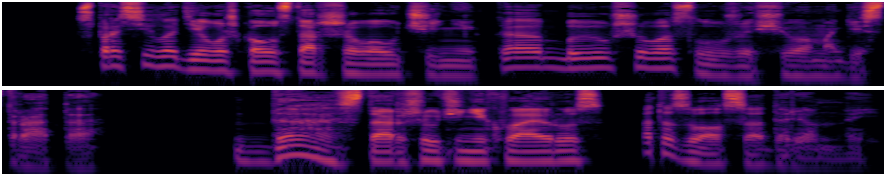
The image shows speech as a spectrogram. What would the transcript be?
— спросила девушка у старшего ученика, бывшего служащего магистрата. «Да, старший ученик Файрус», — отозвался одаренный.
